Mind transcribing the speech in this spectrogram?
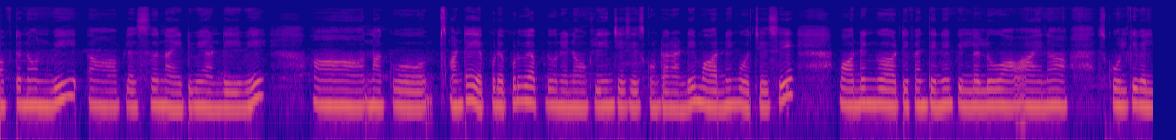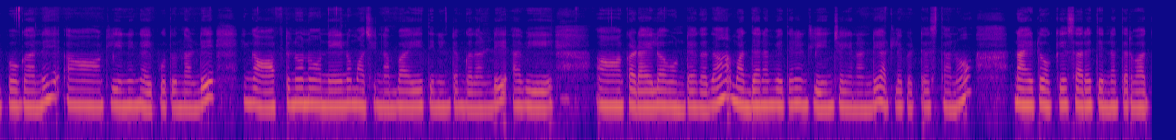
ఆఫ్టర్నూన్వి ప్లస్ నైట్వి అండి ఇవి. నాకు అంటే ఎప్పుడెప్పుడు అప్పుడు నేను క్లీన్ చేసేసుకుంటానండి. మార్నింగ్ వచ్చేసి మార్నింగ్ టిఫిన్ తిని పిల్లలు ఆయన స్కూల్కి వెళ్ళిపోగానే క్లీనింగ్ అయిపోతుందండి. ఇంకా ఆఫ్టర్నూన్ నేను మా చిన్న అబ్బాయి తినింటాం కదండి అవి కడాయిలో ఉంటాయి కదా మధ్యాహ్నం అయితే నేను క్లీన్ చేయనండి అట్లే పెట్టేస్తాను. నైట్ ఒకేసారి తిన్న తర్వాత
